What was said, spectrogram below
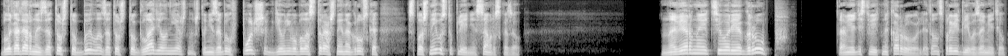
Благодарность за то, что было, за то, что гладил нежно, что не забыл в Польше, где у него была страшная нагрузка, сплошные выступления, сам рассказал. Наверное, теория групп. Там я действительно король. Это он справедливо заметил.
